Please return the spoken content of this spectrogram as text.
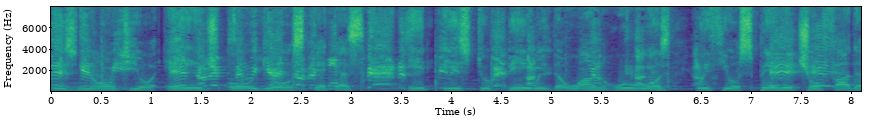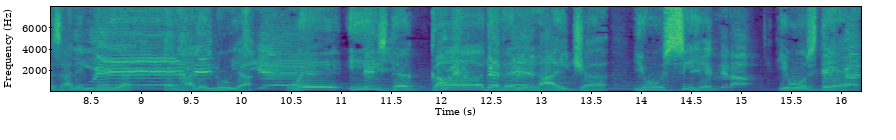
is not your age or your status. It is to be with the one who was with your spiritual fathers. Hallelujah and hallelujah. Where is the God of Elijah? You will see him. He was there.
